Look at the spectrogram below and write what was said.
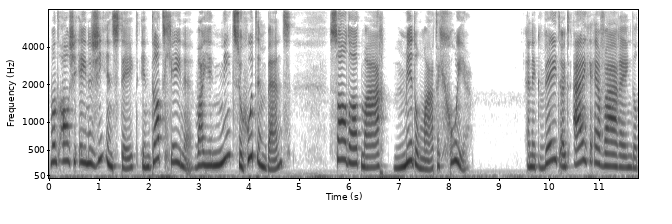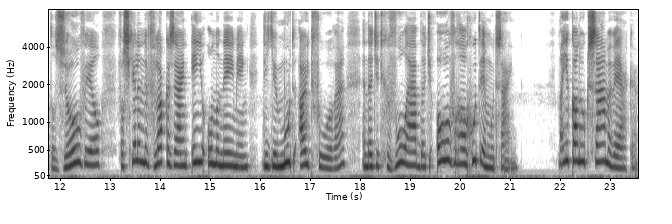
Want als je energie insteekt in datgene waar je niet zo goed in bent, zal dat maar middelmatig groeien. En ik weet uit eigen ervaring dat er zoveel verschillende vlakken zijn in je onderneming die je moet uitvoeren en dat je het gevoel hebt dat je overal goed in moet zijn. Maar je kan ook samenwerken,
